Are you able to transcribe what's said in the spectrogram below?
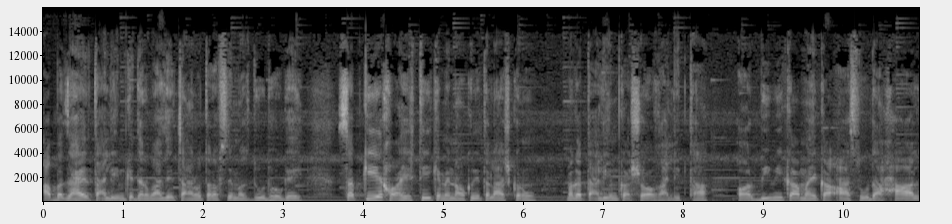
اب بظاہر تعلیم کے دروازے چاروں طرف سے مزدود ہو گئے۔ سب کی یہ خواہش تھی کہ میں نوکری تلاش کروں، مگر تعلیم کا شوق غالب تھا اور بیوی کا میں کا آسودہ حال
